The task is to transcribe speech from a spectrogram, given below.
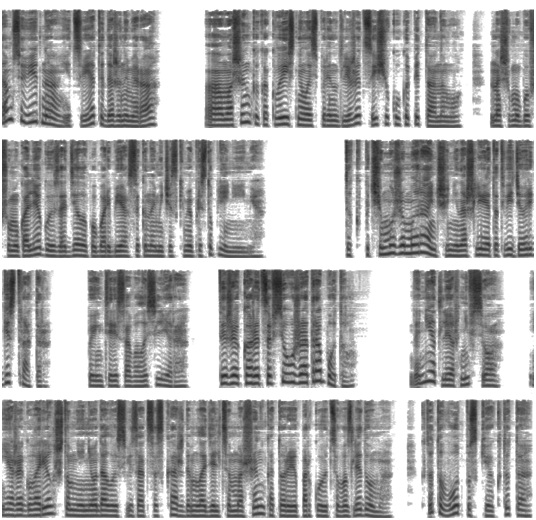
Там все видно, и цвет, и даже номера. А машинка, как выяснилось, принадлежит сыщику Капитанову, нашему бывшему коллегу из отдела по борьбе с экономическими преступлениями. «Так почему же мы раньше не нашли этот видеорегистратор?» — поинтересовалась Лера. «Ты же, кажется, все уже отработал». «Да нет, Лер, не все. Я же говорил, что мне не удалось связаться с каждым владельцем машин, которые паркуются возле дома. Кто-то в отпуске, кто-то...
